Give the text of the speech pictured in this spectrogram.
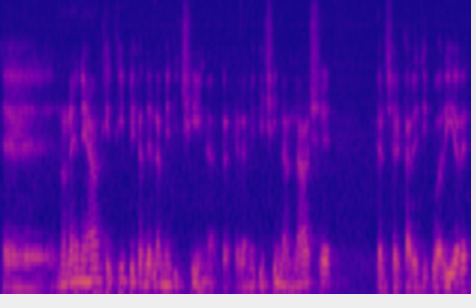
eh, non è neanche tipica della medicina, perché la medicina nasce per cercare di guarire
